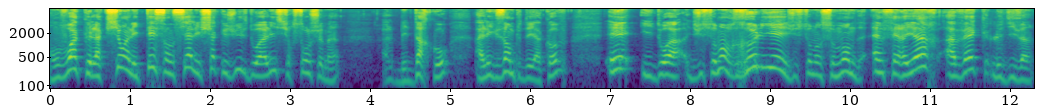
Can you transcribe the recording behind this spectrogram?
on voit que l'action, elle est essentielle et chaque juif doit aller sur son chemin Darko, à l'exemple de Yaakov, et il doit justement relier justement ce monde inférieur avec le divin.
